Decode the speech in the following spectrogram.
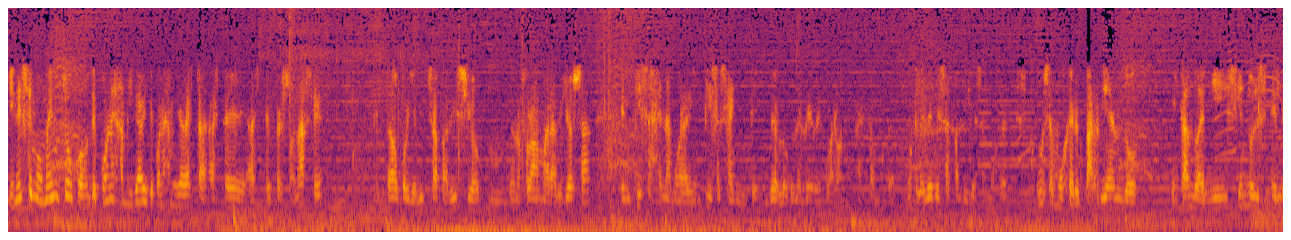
Y en ese momento, cuando te pones a mirar y te pones a mirar a, esta- a este, a este personaje, dado por Yelitza Aparicio mm, de una forma maravillosa, te empiezas a enamorar y empiezas a entender lo que le debe Cuarón a esta mujer, lo que le debe esa familia a esa mujer. Como esa mujer barriendo, estando allí, siendo el, el-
